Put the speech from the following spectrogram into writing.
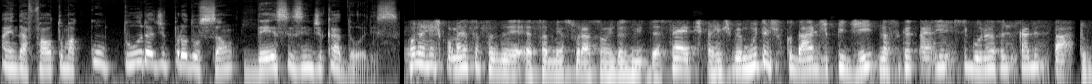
ainda falta uma cultura de produção desses indicadores. Quando a gente começa a fazer essa mensuração em 2017, a gente vê muita dificuldade de pedir na Secretaria de Segurança de cada estado.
